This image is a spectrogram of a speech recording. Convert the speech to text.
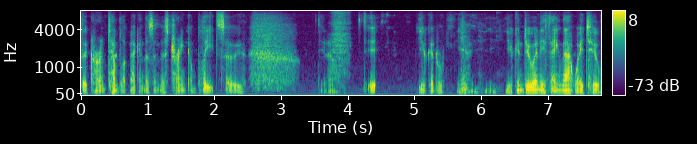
the current template mechanism is Turing complete. So you know, it, you could you can do anything that way too.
